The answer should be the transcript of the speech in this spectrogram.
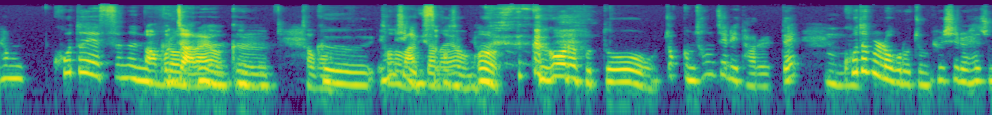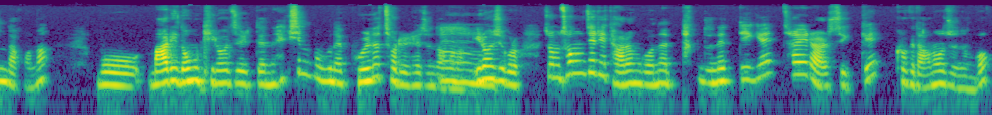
형 코드에 쓰는 아, 그런 뭔지 알아요. 음, 그 음, 저거. 그 형식이 있잖아요. 어, 그거를 보통 조금 성질이 다를 때 음. code block으로 좀 표시를 해준다거나 뭐 말이 너무 길어질 때는 핵심 부분에 bold 처리를 해준다거나 음. 이런 식으로 좀 성질이 다른 거는 탁 눈에 띄게 차이를 알 수 있게 그렇게 나눠주는 거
